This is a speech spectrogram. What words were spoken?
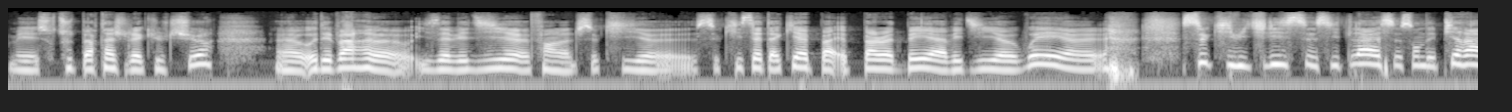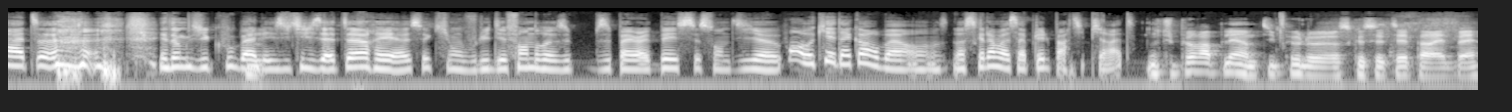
mais surtout de partage de la culture. au départ, ils avaient dit, enfin, ceux qui, ceux qui s'attaquaient à Pirate Bay avaient dit, ouais, ceux qui utilisent ce site-là, ce sont des pirates. et donc, du coup, bah, mm. les utilisateurs et ceux qui ont voulu défendre The, Pirate Bay se sont dit, bon, ok, d'accord, bah, dans ce cas-là, on va s'appeler le Parti Pirate. Tu peux rappeler un petit peu le, ce que c'était Pirate Bay?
